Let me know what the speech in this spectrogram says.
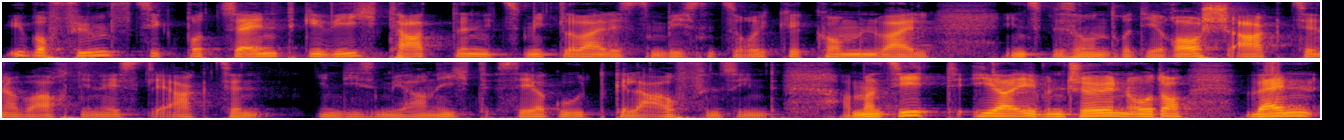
über 50 Prozent Gewicht hatten. Jetzt mittlerweile ist es ein bisschen zurückgekommen, weil insbesondere die Roche-Aktien, aber auch die Nestle-Aktien in diesem Jahr nicht sehr gut gelaufen sind. Aber man sieht hier eben schön, oder wenn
